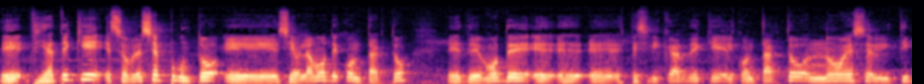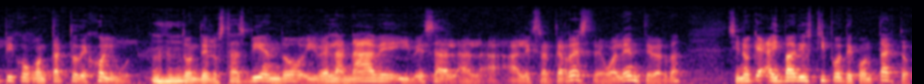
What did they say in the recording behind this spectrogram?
Eh, fíjate que sobre ese punto, eh, si hablamos de contacto, eh, debemos de eh, eh, eh, especificar de que el contacto no es el típico contacto de Hollywood, donde lo estás viendo y ves la nave y ves al, al- al extraterrestre o al ente, ¿verdad? Sino que hay varios tipos de contacto.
